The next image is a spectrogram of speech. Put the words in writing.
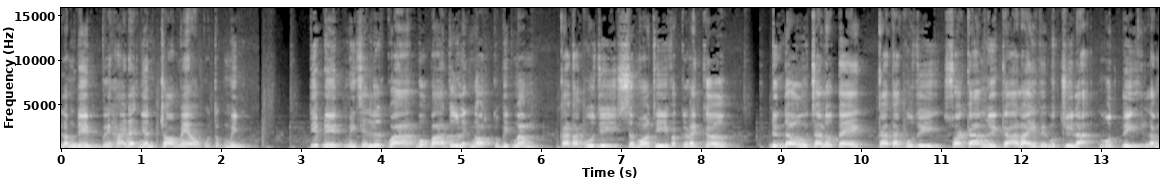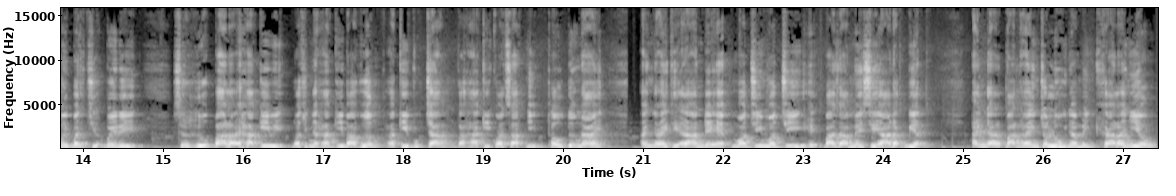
5 đêm với hai đại nhân chó mèo của tộc Minh. Tiếp đến mình sẽ lướt qua bộ ba tư lệnh ngọt của Big Mom, Katakuji, Smarty và Cracker. Đứng đầu Charlotte Katakuji, xóa ca người cá này với mức truy lã 1 tỷ 57 triệu berry sở hữu ba loại haki đó chính là haki bá vương, haki vũ trang và haki quan sát nhìn thấu tương lai. Anh này thì đã ăn DF Mochi Mochi hệ Baza Mesia đặc biệt. Anh đã bán hành cho lù nhà mình khá là nhiều.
